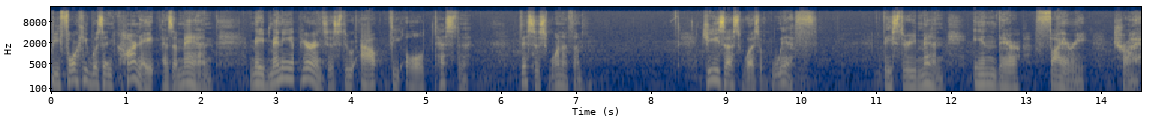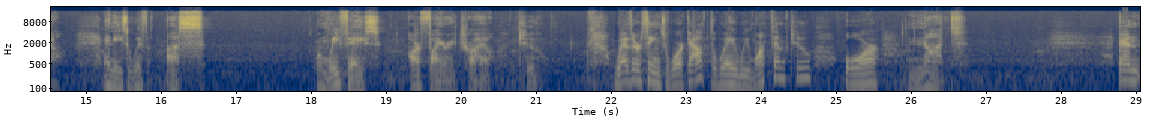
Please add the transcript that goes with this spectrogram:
before he was incarnate as a man, made many appearances throughout the Old Testament. This is one of them. Jesus was with these three men in their fiery trial, and he's with us when we face our fiery trial too. Whether things work out the way we want them to or not. And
